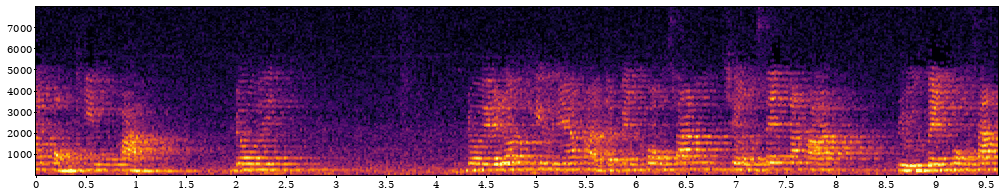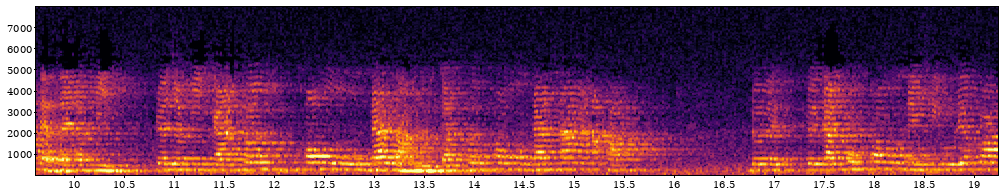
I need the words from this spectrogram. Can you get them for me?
รื่องของคิวค่ะ โดย โดยเรื่องคิวเนี่ยค่ะ จะเป็นโครงสร้างเชิงเส้นนะคะ หรือเป็นโครงสร้างแบบไดนามิก โดยจะมีการเพิ่มข้อมูลด้านหลังหรือการเพิ่มข้อมูลด้านหน้านะคะ โดย โดยการเพิ่มข้อมูลในคิวเรียกว่า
